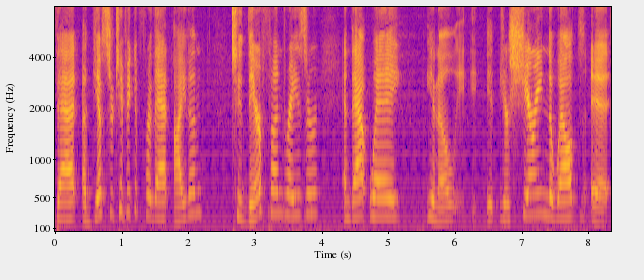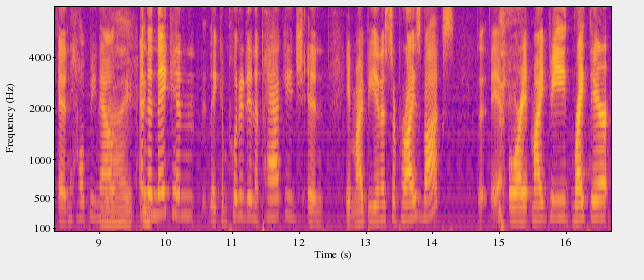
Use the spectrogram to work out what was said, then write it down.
that a gift certificate for that item to their fundraiser, and that way. You know, it, it, you're sharing the wealth and, and helping out, Right. and, And- then they can they can put it in a package and it might be in a surprise box eh, or it might be right there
